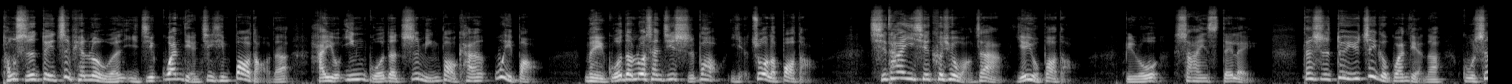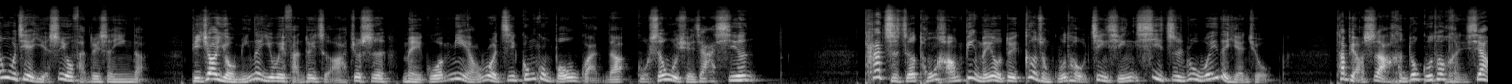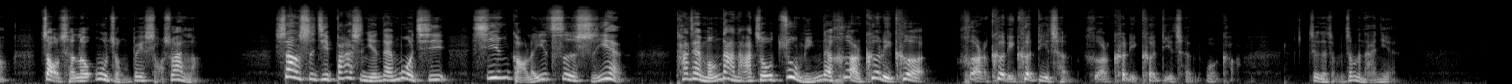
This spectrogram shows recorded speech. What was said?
同时，对这篇论文以及观点进行报道的，还有英国的知名报刊《卫报》，美国的《洛杉矶时报》也做了报道，其他一些科学网站啊也有报道，比如 Science Daily。但是对于这个观点呢，古生物界也是有反对声音的。比较有名的一位反对者啊，就是美国密尔沃基公共博物馆的古生物学家希恩。他指责同行并没有对各种骨头进行细致入微的研究。他表示啊，很多骨头很像，造成了物种被少算了。上世纪八十年代末期，希恩搞了一次实验，他在蒙大拿州著名的赫尔克里克赫尔克里克地层，赫尔克里克地层，我靠，这个怎么这么难念？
